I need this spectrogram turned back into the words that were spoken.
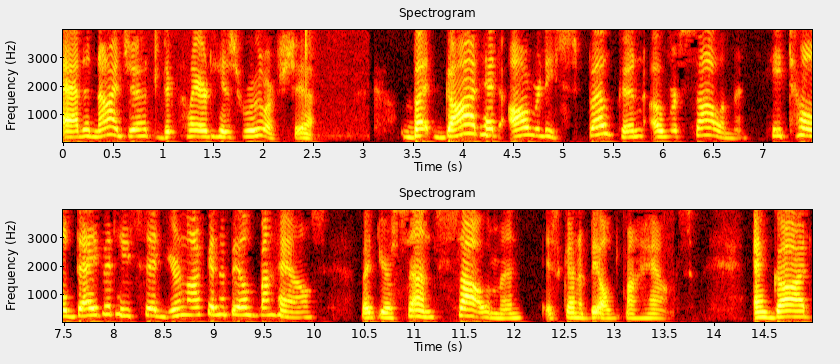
Adonijah declared his rulership. But God had already spoken over Solomon. He told David, he said, You're not going to build my house, but your son Solomon is going to build my house. And God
